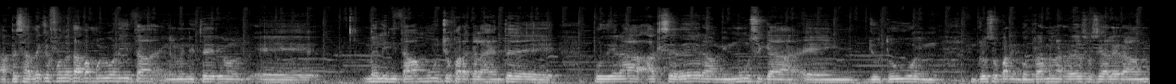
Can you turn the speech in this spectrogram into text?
a pesar de que fue una etapa muy bonita en el ministerio, eh, me limitaba mucho para que la gente pudiera acceder a mi música en YouTube, en- incluso para encontrarme en las redes sociales era un,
